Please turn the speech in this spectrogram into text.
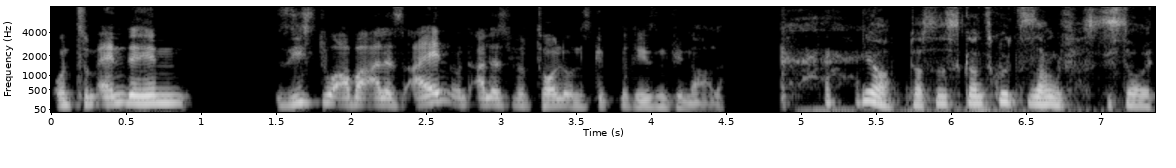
Und zum Ende hin siehst du aber alles ein und alles wird toll und es gibt ein Riesenfinale. Ja, das ist ganz gut zusammengefasst, die Story.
